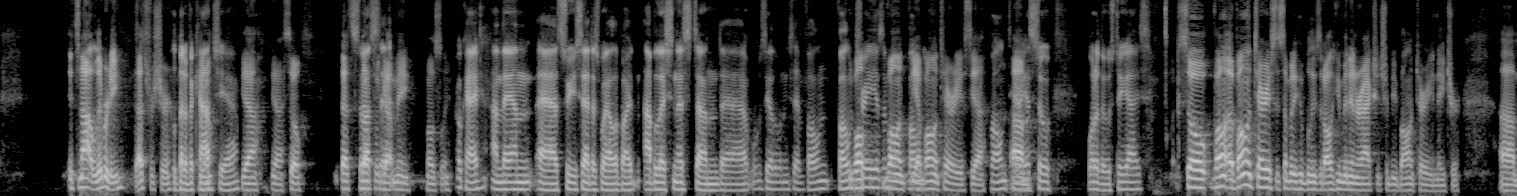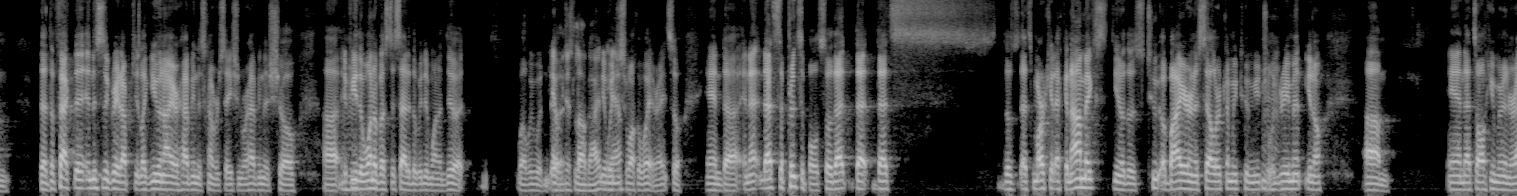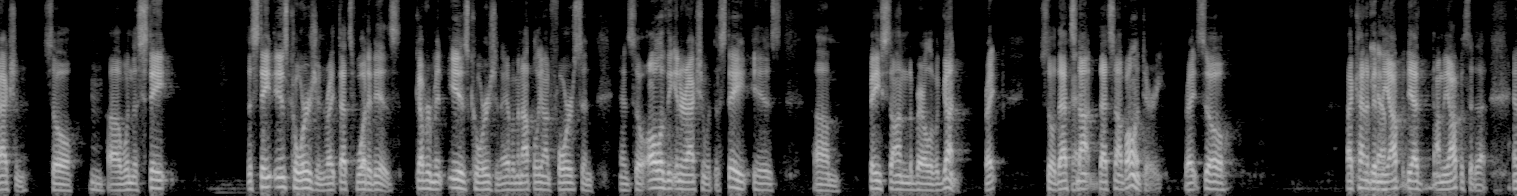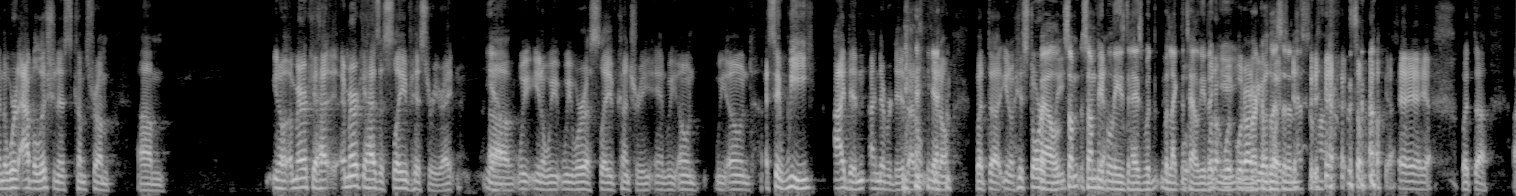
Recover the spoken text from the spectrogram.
it's not liberty, that's for sure. A little bit of a catch, you know? yeah. Yeah, yeah. So that's so that's, that's, what got me mostly. Okay, and then uh, so you said as well about abolitionists and uh, what was the other one you said? Volun- voluntaryism. Vol- yeah, voluntarist. Yeah, voluntarist. Um, so what are those two guys? So vol- a voluntarist is somebody who believes that all human interaction should be voluntary in nature. Um, that the fact that and this is a great opportunity like you and i are having this conversation we're having this show uh, mm-hmm. if either one of us decided that we didn't want to do it well we wouldn't yeah, we just log out yeah, we just walk away right so and uh, and that, that's the principle so that that that's those that's market economics you know those two a buyer and a seller coming to a mutual mm-hmm. agreement you know um, and that's all human interaction so mm. uh, when the state the state is coercion right that's what it is government is coercion. They have a monopoly on force, and and so all of the interaction with the state is um, based on the barrel of a gun? So that's okay. not that's not voluntary, right? So I kind of yeah. in the op- yeah, I'm the opposite of that. And the word abolitionist comes from, um, you know, America ha- America has a slave history, right? Yeah. Uh, we you know we we were a slave country and we owned we owned. I say we I didn't. I never did. I don't. yeah. You know. But uh, you know, historically, well, some some people yeah. these days would, would like to tell you that would, you, would, would you were complicit in this somehow. yeah, somehow. yeah, yeah, yeah, yeah. But uh,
